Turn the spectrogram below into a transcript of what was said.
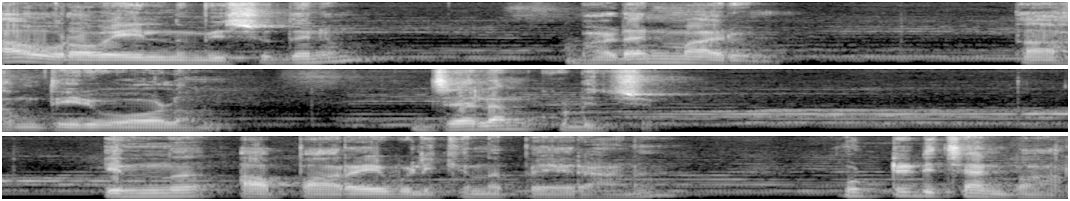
ആ ഉറവയിൽ നിന്നും വിശുദ്ധനും ഭടന്മാരും ദാഹം തിരുവോളം ജലം കുടിച്ചു. ഇന്ന് ആ പാറയെ വിളിക്കുന്ന പേരാണ് മുട്ടിടിച്ചാൻ പാറ.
